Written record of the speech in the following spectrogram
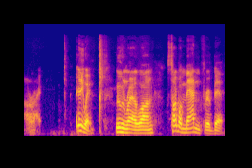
All right. Anyway, moving right along. Let's talk about Madden for a bit.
